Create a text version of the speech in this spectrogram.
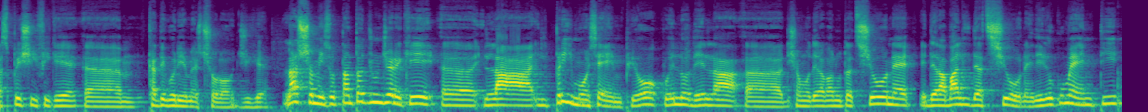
specifiche uh, categorie merceologiche. Lasciami soltanto aggiungere che la, il primo esempio, quello della, diciamo della valutazione e della validazione dei documenti,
